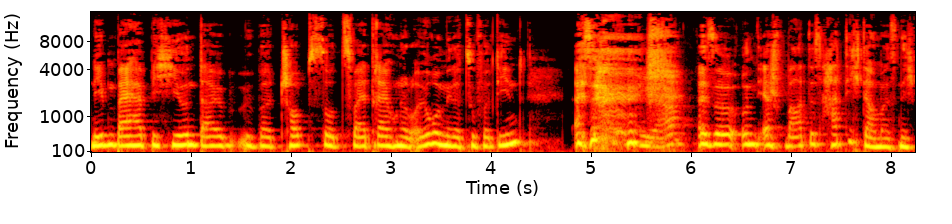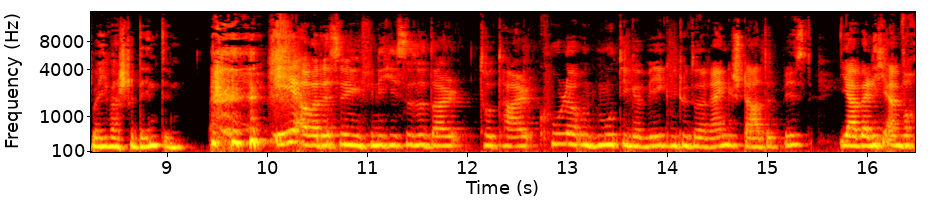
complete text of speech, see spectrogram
Nebenbei habe ich hier und da über Jobs so 200, 300 Euro mir dazu verdient. Also, ja. also, und Erspartes hatte ich damals nicht, weil ich war Studentin. eh, aber deswegen finde ich, ist das total, total cooler und mutiger Weg, wie du da reingestartet bist. Ja, weil ich einfach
